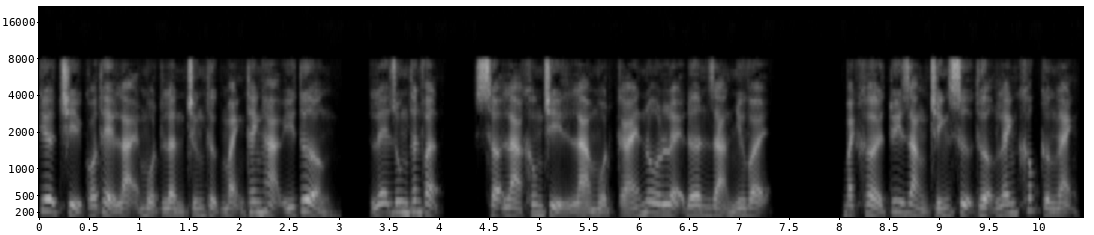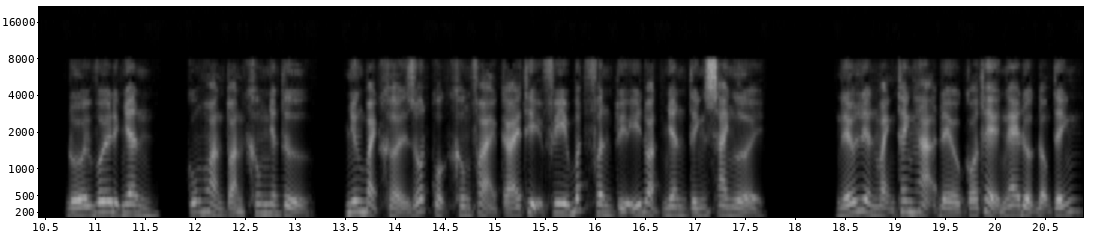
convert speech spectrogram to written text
Kia chỉ có thể lại một lần chứng thực Mạnh Thanh Hạ ý tưởng, lễ dung thân phận, sợ là không chỉ là một cái nô lệ đơn giản như vậy. Bạch Khởi tuy rằng chính sự thượng lãnh khốc cường ngạnh, đối với địch nhân, cũng hoàn toàn không nhân tử, nhưng Bạch Khởi rốt cuộc không phải cái thị phi bất phân tùy ý đoạt nhân tính sai người. Nếu liền mạnh thanh hạ đều có thể nghe được động tĩnh,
